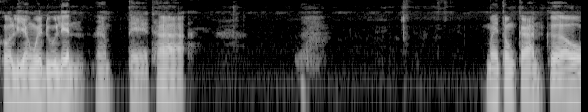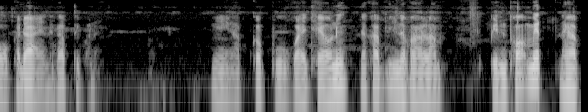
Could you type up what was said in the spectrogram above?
ก็เลี้ยงไว้ดูเล่นนะครับ แต่ถ้า ไม่ต้องการก็เอาออกก็ได้นะครับทุกคนนี่ครับก็ปลูกไว้แถวนึงนะครับ อินทผลัมเป็นเพาะเม็ดนะครับ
